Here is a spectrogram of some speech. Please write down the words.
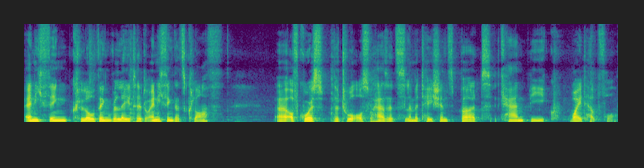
anything clothing related or anything that's cloth. Uh, of course, the tool also has its limitations, but it can be quite helpful.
